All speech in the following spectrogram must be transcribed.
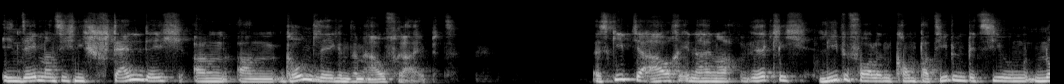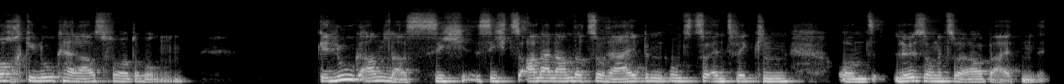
in dem man sich nicht ständig an, an Grundlegendem aufreibt. Es gibt ja auch in einer wirklich liebevollen, kompatiblen Beziehung noch genug Herausforderungen. Genug Anlass, sich, sich aneinander zu reiben und zu entwickeln und Lösungen zu erarbeiten.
